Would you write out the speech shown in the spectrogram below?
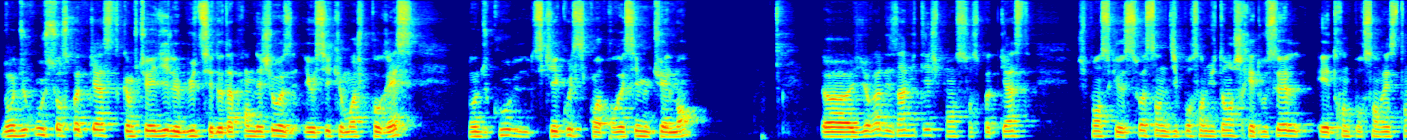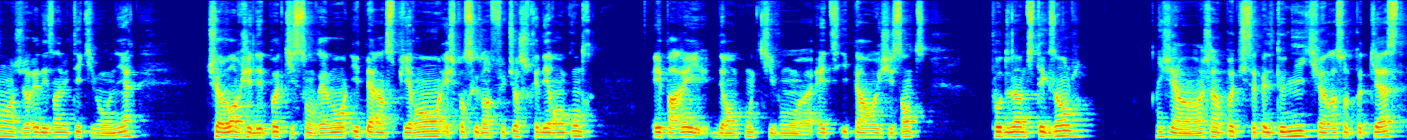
Donc du coup, sur ce podcast, comme je te l'ai dit, le but c'est de t'apprendre des choses et aussi que moi je progresse. Donc du coup, ce qui est cool, c'est qu'on va progresser mutuellement. Euh, il y aura des invités, je pense, sur ce podcast. Je pense que 70% du temps, je serai tout seul et 30% restant, j'aurai des invités qui vont venir tu vas voir que j'ai des potes qui sont vraiment hyper inspirants et je pense que dans le futur, je ferai des rencontres et pareil, des rencontres qui vont euh, être hyper enrichissantes. Pour donner un petit exemple, j'ai un, un, pote qui s'appelle Tony qui viendra sur le podcast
